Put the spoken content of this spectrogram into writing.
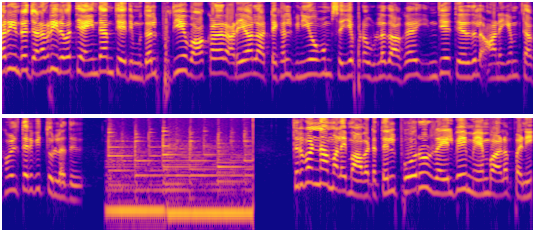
வருகின்ற ஜனவரி இருபத்தி ஐந்தாம் தேதி முதல் புதிய வாக்காளர் அடையாள அட்டைகள் விநியோகம் செய்யப்பட உள்ளதாக இந்திய தேர்தல் ஆணையம் தகவல் தெரிவித்துள்ளது. திருவண்ணாமலை மாவட்டத்தில் போரூர் ரயில்வே மேம்பால பணி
